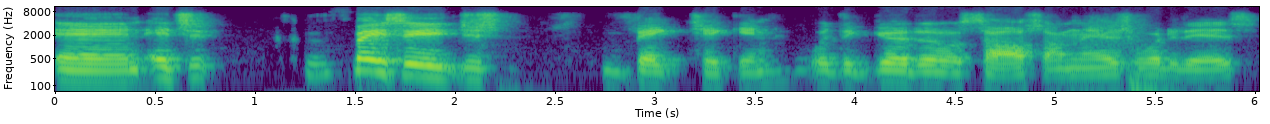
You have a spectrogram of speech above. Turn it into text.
and it's basically just baked chicken with a good little sauce on there is what it is.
